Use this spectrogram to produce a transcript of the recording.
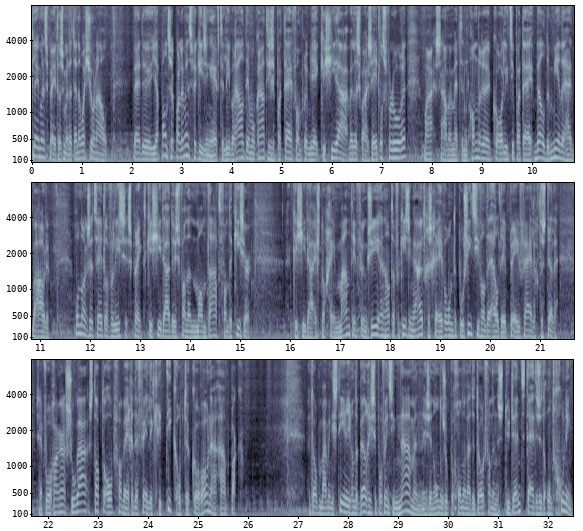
Clemens Peters met het NOS Journaal. Bij de Japanse parlementsverkiezingen heeft de liberaal-democratische partij van premier Kishida weliswaar zetels verloren... maar samen met een andere coalitiepartij wel de meerderheid behouden. Ondanks het zetelverlies spreekt Kishida dus van een mandaat van de kiezer. Kishida is nog geen maand in functie en had de verkiezingen uitgeschreven om de positie van de LDP veilig te stellen. Zijn voorganger Suga stapte op vanwege de vele kritiek op de corona-aanpak. Het Openbaar Ministerie van de Belgische provincie Namen is een onderzoek begonnen naar de dood van een student tijdens de ontgroening.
